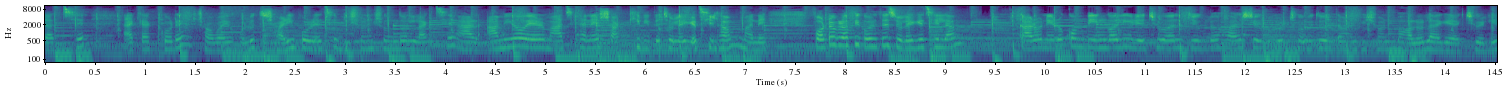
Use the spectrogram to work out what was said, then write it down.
যাচ্ছে এক এক করে। সবাই হলুদ শাড়ি পরেছে, ভীষণ সুন্দর লাগছে। আর আমিও এর মাঝখানে সাক্ষী দিতে চলে গেছিলাম মানে ফটোগ্রাফি করতে চলে গেছিলাম কারণ এরকম বেঙ্গলি রিচুয়াল যেগুলো হয়, সেগুলোর ছবি তুলতে আমার ভীষণ ভালো লাগে অ্যাকচুয়ালি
